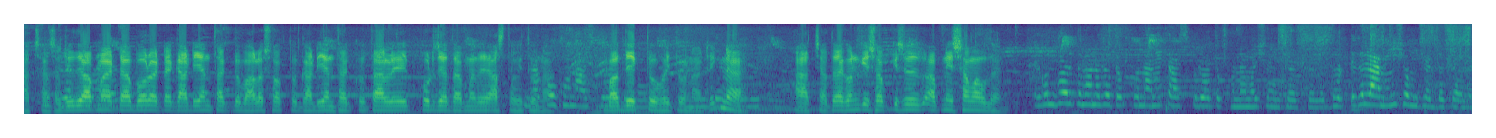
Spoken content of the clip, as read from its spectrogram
আচ্ছা আচ্ছা যদি আপনার একটা বড় একটা গার্ডিয়ান থাকতো ভালো শক্ত গার্ডিয়ান থাকতো তাহলে এই পর্যায়ে আপনাদের আসতে হইতো না বা দেখতে হইতো না ঠিক না? আচ্ছা তো এখন কি সব কিছু আপনি সামাল দেন? এখন বর্তমানে যতক্ষণ আমি কাজ করি ততক্ষণ আমার সংসার চলে। ধরতে গেলে আমি সংসারটা চলে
